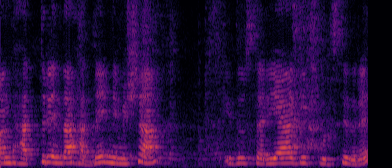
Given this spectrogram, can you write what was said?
ಒಂದು ಹತ್ತರಿಂದ ಹದಿನೈದು ನಿಮಿಷ ಇದು ಸರಿಯಾಗಿ ಕುದಿಸಿದ್ರೆ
